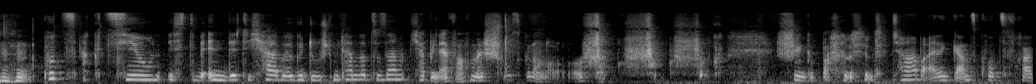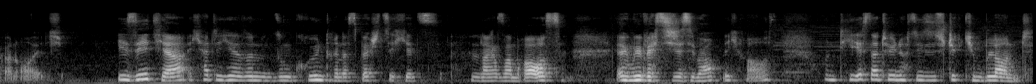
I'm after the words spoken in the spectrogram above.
Putzaktion ist beendet. Ich habe geduscht mit Hamza zusammen. Ich habe ihn einfach auf meinen Schoß genommen. Schock, schock, schock. Schön gebadet. Ich habe eine ganz kurze Frage an euch. Ihr seht ja, ich hatte hier so ein, so ein Grün drin, das wäscht sich jetzt langsam raus. Irgendwie wäscht sich das überhaupt nicht raus. Und hier ist natürlich noch dieses Stückchen blond.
